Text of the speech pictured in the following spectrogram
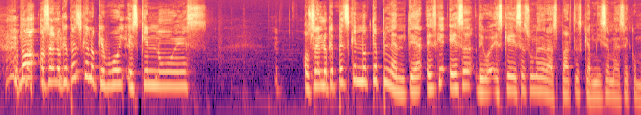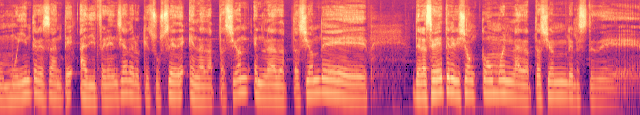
no, o sea, lo que pasa es que lo que voy es que no es. O sea, lo que pasa es que no te plantea. Es que esa, digo, es que esa es una de las partes que a mí se me hace como muy interesante, a diferencia de lo que sucede en la adaptación, en la adaptación de, de la serie de televisión, como en la adaptación del este de,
